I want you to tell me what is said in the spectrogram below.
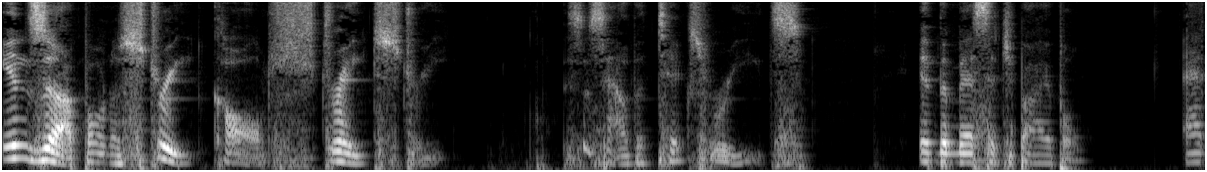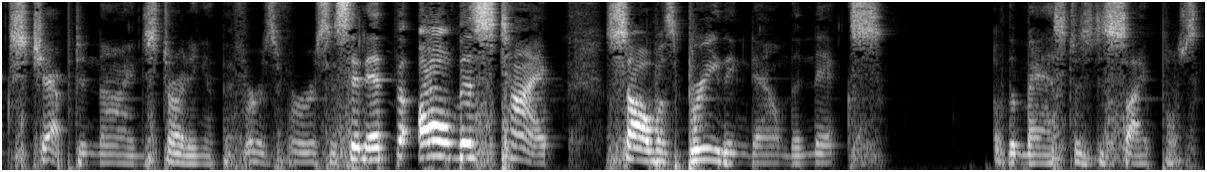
ends up on a street called Straight Street. This is how the text reads in the Message Bible. Acts chapter 9, starting at the first verse. It said, At the, all this time, Saul was breathing down the necks of the Master's disciples,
